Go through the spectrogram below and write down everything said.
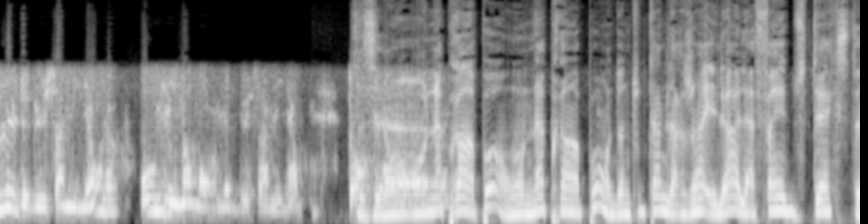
plus de 200 millions. Là. Au minimum, on va mettre 200 millions. Donc, on n'apprend pas, on n'apprend pas, on donne tout le temps de l'argent. Et là, à la fin du texte,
